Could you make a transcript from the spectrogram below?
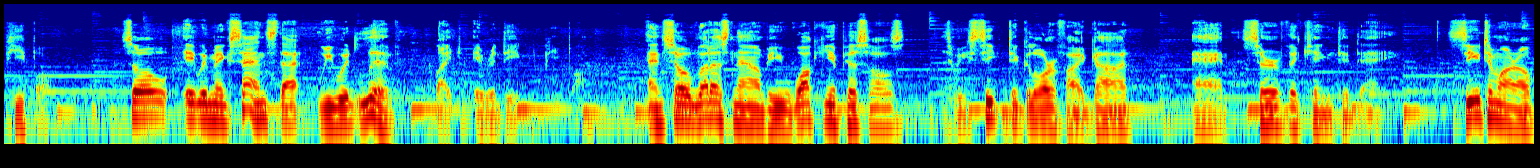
people. So it would make sense that we would live like a redeemed people. And so let us now be walking epistles as we seek to glorify God and serve the King today. See you tomorrow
